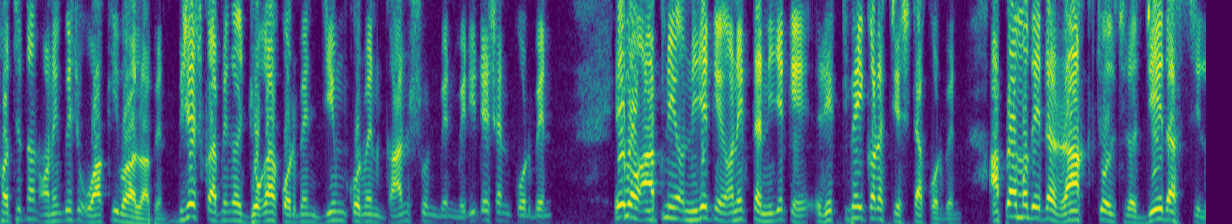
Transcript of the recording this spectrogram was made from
সচেতন, অনেক বেশি ওয়াকিবহাল হবেন। বিশেষ করে আপনি যোগা করবেন, জিম করবেন, গান শুনবেন মেডিটেশন করবেন এবং আপনি নিজেকে অনেকটা নিজেকে রেকটিফাই করার চেষ্টা করবেন। আপনার মধ্যে এটা রাগ চলছিল, জেদ আসছিল,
